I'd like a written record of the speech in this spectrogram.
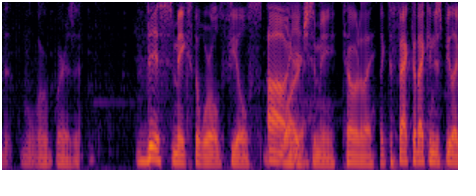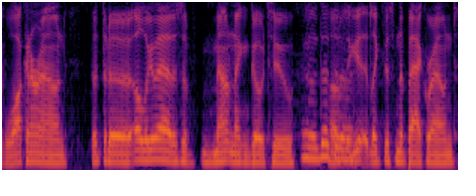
th- where, is it? This makes the world feel Oh, large yeah. to me. totally. Like the fact that I can just be like walking around. Da, da, da, oh, look at that! There's a mountain I can go to. Oh, like, like this in the background.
